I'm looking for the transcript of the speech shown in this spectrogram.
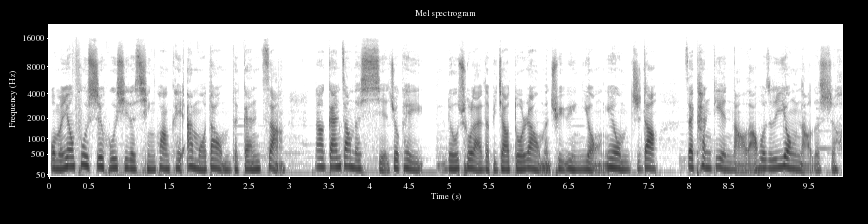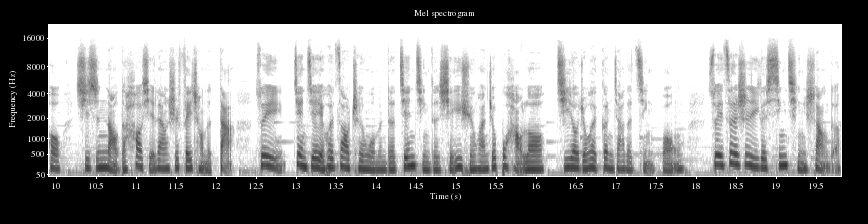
我们用腹式呼吸的情况，可以按摩到我们的肝脏，那肝脏的血就可以流出来的比较多，让我们去运用。因为我们知道，在看电脑啦，或者是用脑的时候，其实脑的耗血量是非常的大，所以间接也会造成我们的肩颈的血液循环就不好喽，肌肉就会更加的紧绷。所以这个是一个心情上的。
